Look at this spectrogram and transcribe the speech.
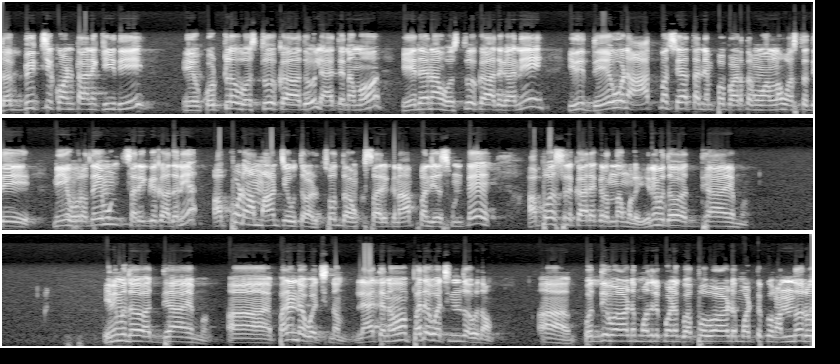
డబ్బిచ్చి కొనటానికి ఇది కొట్లో వస్తువు కాదు లేతనము ఏదైనా వస్తువు కాదు కానీ ఇది దేవుని ఆత్మచేత నింపబడటం వలన వస్తుంది. నీ హృదయం సరిగ్గా కాదని అప్పుడు ఆ మాట చెబుతాడు. చూద్దాం ఒకసారి జ్ఞాపకం చేసుకుంటే అపోస్తుల కార్యగ్రంథములు ఎనిమిదో అధ్యాయము. ఎనిమిదో అధ్యాయము పన్నెండవ వచనం లేతనము పదవ వచనం చదువుదాం. కొద్దివాడు మొదలుకొని గొప్పవాడు మట్టుకు అందరూ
